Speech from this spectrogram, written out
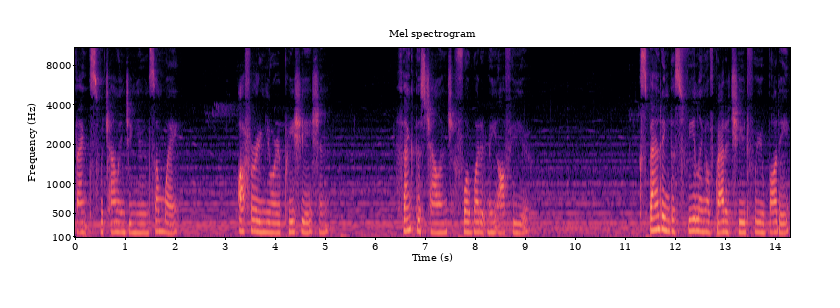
thanks for challenging you in some way, offering your appreciation. Thank this challenge for what it may offer you. Expanding this feeling of gratitude for your body,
